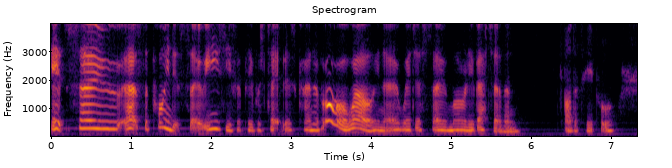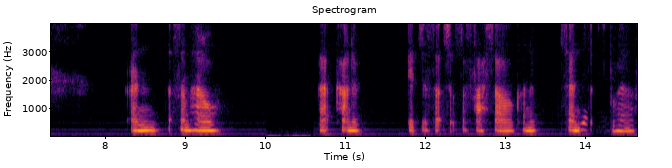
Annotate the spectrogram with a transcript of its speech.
it's so, that's the point. It's so easy for people to take this kind of, oh, well, you know, we're just so morally better than other people. And that somehow that kind of, it's just such, such a facile kind of sense Yeah. that people have.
